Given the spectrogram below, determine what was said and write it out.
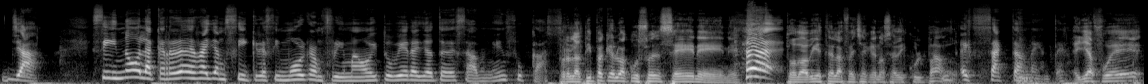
ya. Si no, la carrera de Ryan Seacrest y Morgan Freeman hoy tuviera, ya ustedes saben, en su casa. Pero la tipa que lo acusó en CNN todavía está en la fecha que no se ha disculpado. Exactamente. Ella fue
